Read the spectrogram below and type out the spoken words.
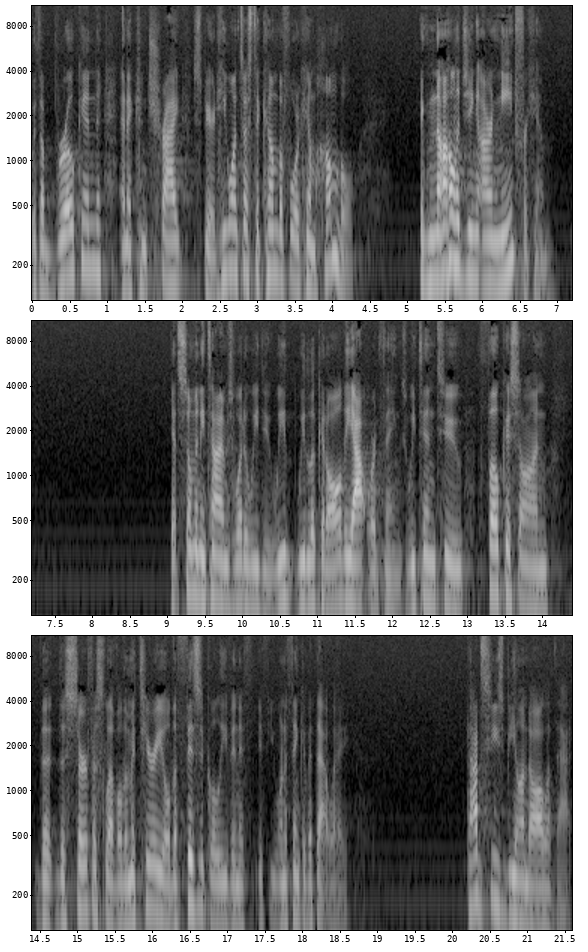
with a broken and a contrite spirit. He wants us to come before Him humble, acknowledging our need for Him. Yet, so many times, what do we do? We, we look at all the outward things. We tend to focus on the, the surface level, the material, the physical, even if, if you want to think of it that way. God sees beyond all of that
